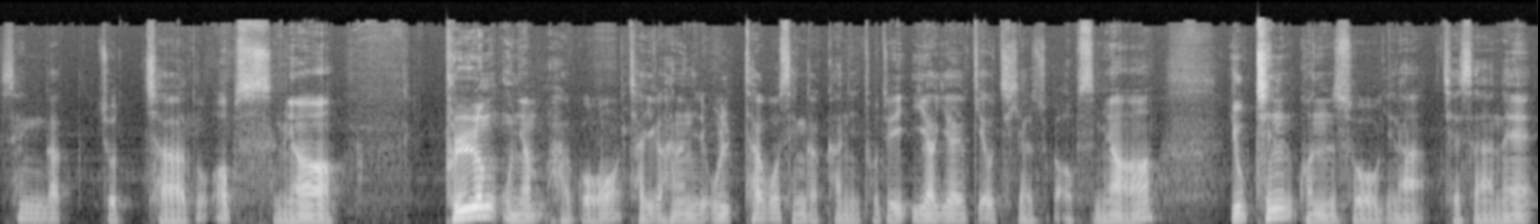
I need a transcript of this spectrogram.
생각조차도 없으며 불능운염하고 자기가 하는 일이 옳다고 생각하니 도저히 이야기하여 깨우치게 할 수가 없으며 육친 권속이나 재산에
